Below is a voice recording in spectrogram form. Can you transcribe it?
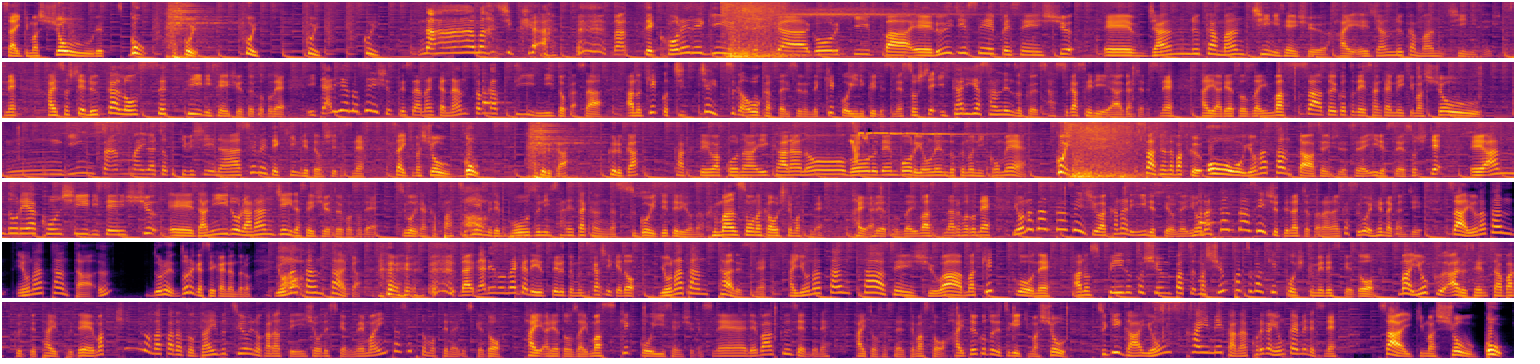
さあ行きましょう。レッツゴー来い。来い。来い。来い。なあマジか。待ってこれで銀打ち抜くか。ゴールキーパー、えー、ルイジ・セーペ選手、えー、ジャンルカ・マンチーニ選手。はい、えー、ジャンルカ・マンチーニ選手ですね。はいそしてルカ・ロッセッティーニ選手ということでイタリアの選手ってさなんかなんとか T2 とかさあの結構ちっちゃい「つ」が多かったりするんで結構言いにくいですね。そしてイタリア3連続さすがセリエ A ガチャですね。はいありがとうございます。さあということで3回目いきましょう。うーん銀3枚はちょっと厳しいな。せめて金出てほしいですね。さあ行きましょう。ゴー。来るか？来るか？確定は来ないからの。ゴールデンボール4連続の2個目。来い！さあセンターバック。おおヨナタンター選手ですね。いいですね。そして、えー、アンドレア・コンシーリ選手、えー、ダニーロ・ラランジェイダ選手ということですごいなんか罰ゲームで坊主にされた感がすごい出てるような不満そうな顔してますね。はいありがとうございます。なるほどね。ヨナタンター選手はかなりいいですけどね。ヨナタンター選手ってなっちゃったななんかすごい変な感じ。さあヨナタンヨナタンター？ん？どれ、どれが正解なんだろう？ヨナタン・ターか。流れの中で言ってると難しいけど、ヨナタン・ターですね。はい、ヨナタン・ター選手は、まあ、結構ね、あの、スピードと瞬発、まあ、瞬発が結構低めですけど、まあ、よくあるセンターバックってタイプで、まあ、金の中だとだいぶ強いのかなって印象ですけどね。まあ、インターセプト持ってないですけど、はい、ありがとうございます。結構いい選手ですね。レバークーゼンでね、配当させられてますと。はい、ということで次行きましょう。次が4回目かな？これが4回目ですね。さあ、行きましょう。GO!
